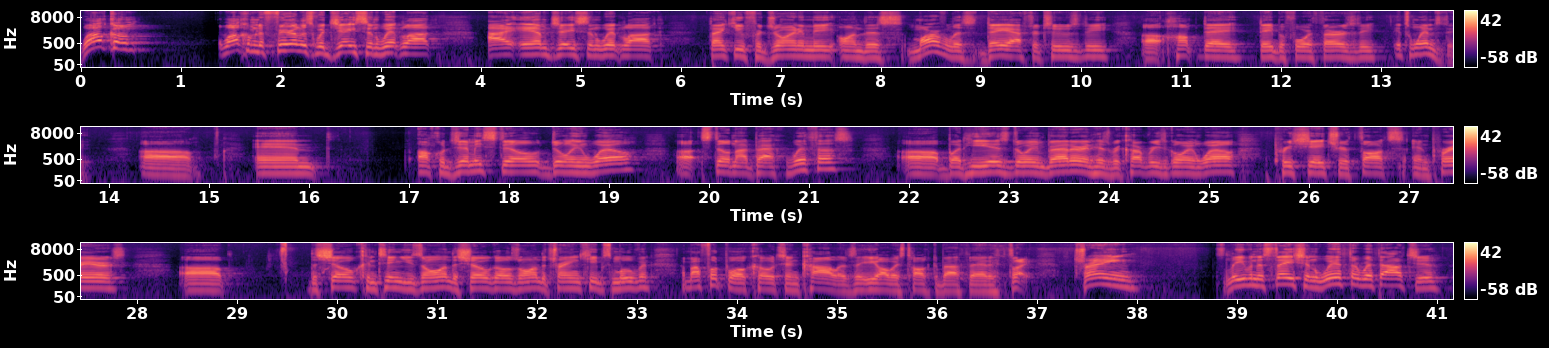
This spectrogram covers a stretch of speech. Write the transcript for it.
Welcome. Welcome to Fearless with Jason Whitlock. I am Jason Whitlock. Thank you for joining me on this marvelous day after Tuesday, uh, hump day, day before Thursday. It's Wednesday. Uh, and Uncle Jimmy still doing well, uh, still not back with us, uh, but he is doing better and his recovery is going well. Appreciate your thoughts and prayers. Uh, the show continues on. The show goes on. The train keeps moving. My football coach in college, he always talked about that. It's like train leaving the station with or without you.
